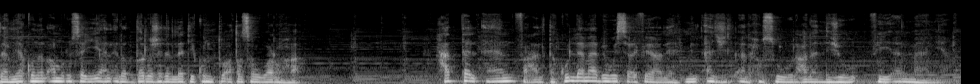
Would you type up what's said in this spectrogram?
لم يكن الأمر سيئا إلى الدرجة التي كنت أتصورها. حتى الآن فعلت كل ما بوسع فعله من أجل الحصول على اللجوء في ألمانيا.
